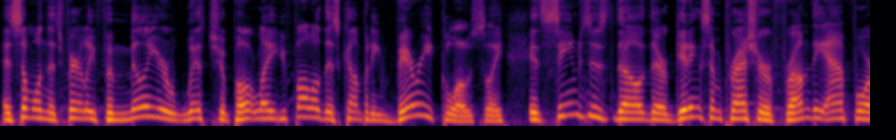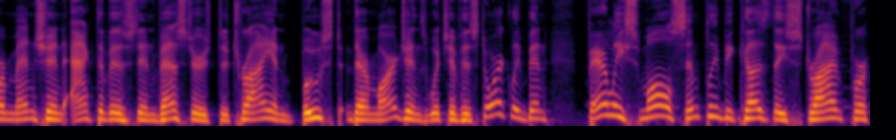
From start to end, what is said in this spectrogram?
as someone that's fairly familiar with Chipotle, you follow this company very closely. It seems as though they're getting some pressure from the aforementioned activist investors to try and boost their margins, which have historically been fairly small simply because they strive for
